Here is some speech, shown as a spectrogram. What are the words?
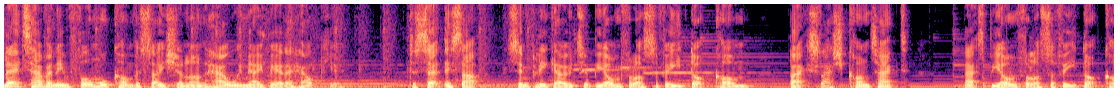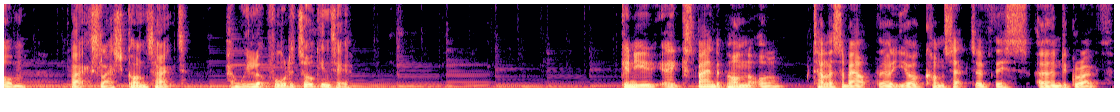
Let's have an informal conversation on how we may be able to help you. To set this up, simply go to beyondphilosophy.com backslash contact. That's beyondphilosophy.com backslash contact. And we look forward to talking to you. Can you expand upon or tell us about the, your concept of this earned growth?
